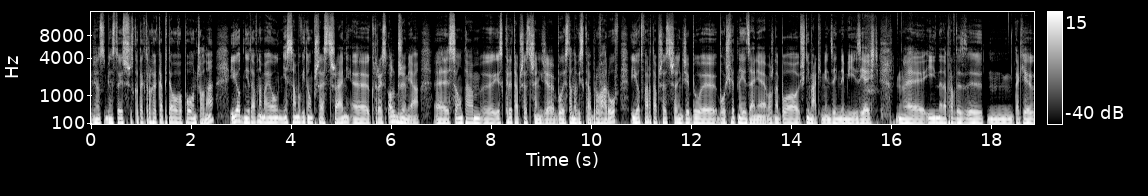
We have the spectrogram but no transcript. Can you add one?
Więc, więc to jest wszystko tak trochę kapitałowo połączone i od niedawna mają niesamowitą przestrzeń, e, która jest olbrzymia. Są tam, jest kryta przestrzeń, gdzie były stanowiska browarów i otwarta przestrzeń, gdzie były, było świetne jedzenie. Można było ślimaki między innymi zjeść i inne naprawdę mm, takie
